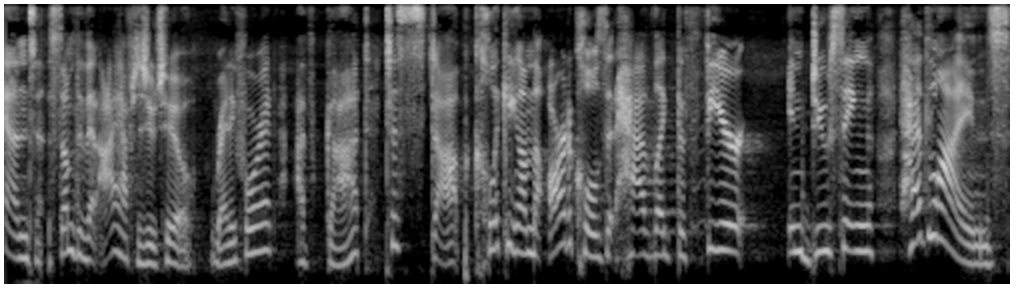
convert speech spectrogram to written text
And something that I have to do too. Ready for it? I've got to stop clicking on the articles that have like the fear inducing headlines.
